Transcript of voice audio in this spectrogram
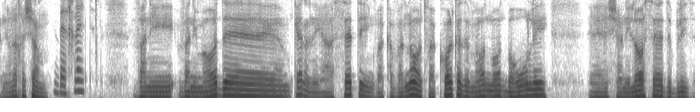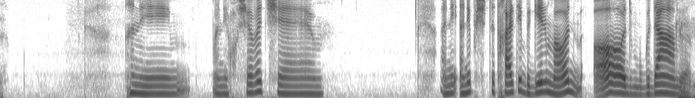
אני הולך לשם. בהחלט. ואני, ואני מאוד, uh, כן, אני, הסטינג והכוונות והכל כזה מאוד מאוד ברור לי uh, שאני לא עושה את זה בלי זה. אני, אני חושבת ש... אני, אני פשוט התחלתי בגיל מאוד מאוד מוקדם, כן,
